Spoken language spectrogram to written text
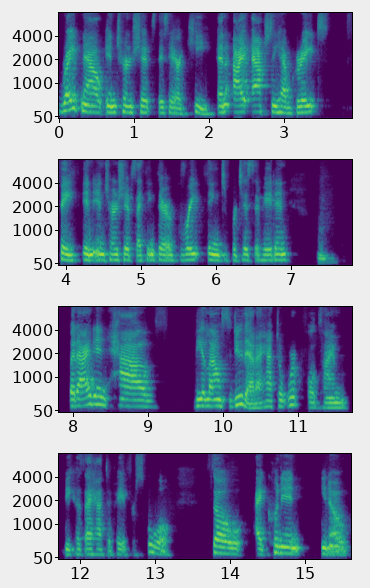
Right now, internships they say are key, and I actually have great faith in internships. I think they're a great thing to participate in. Mm-hmm. But I didn't have the allowance to do that. I had to work full time because I had to pay for school. So I couldn't, you know,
